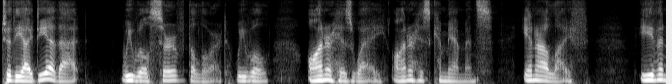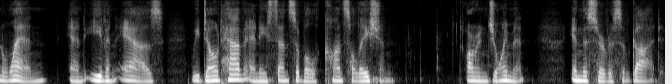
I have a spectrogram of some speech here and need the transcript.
to the idea that we will serve the lord we will honor his way honor his commandments in our life even when and even as we don't have any sensible consolation or enjoyment in the service of God.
